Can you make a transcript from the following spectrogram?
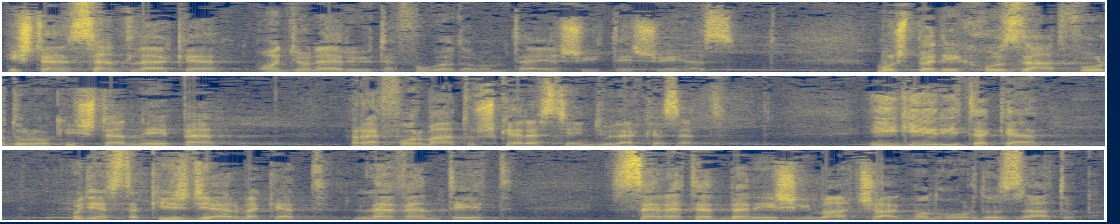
Isten szent lelke adjon erőt a fogadalom teljesítéséhez. Most pedig hozzád fordulok Isten népe, református keresztény gyülekezet. Ígéritek-e, hogy ezt a kisgyermeket, Leventét szeretetben és imádságban hordozzátok.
